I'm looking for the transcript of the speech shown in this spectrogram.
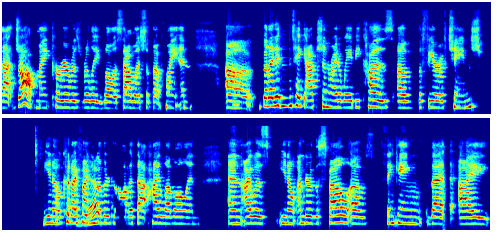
that job. My career was really well established at that point and Uh, but I didn't take action right away because of the fear of change. You know, could I find yep. another job at that high level? And and I was, you know, under the spell of thinking that I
